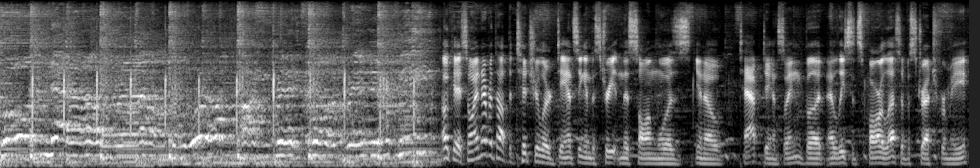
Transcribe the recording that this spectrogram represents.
Going now around the world. Are you ready for a brand new beat? Okay, so I never thought the titular dancing in the street in this song was, you know, tap dancing, but at least it's far less of a stretch for me.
